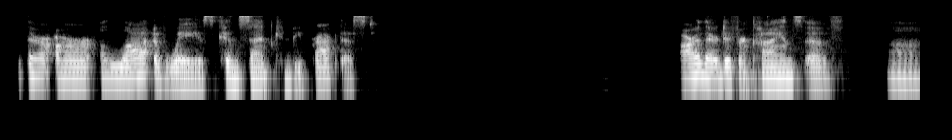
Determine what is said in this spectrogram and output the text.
but there are a lot of ways consent can be practiced. Are there different kinds of uh,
